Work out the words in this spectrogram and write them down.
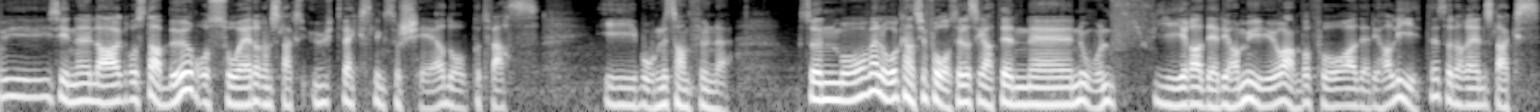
i sine lager og stabbur. Og så er det en slags utveksling som skjer da på tvers i bondesamfunnet. Så en må vel òg kanskje forestille seg at en, eh, noen gir av det de har mye, og andre får av det de har lite. Så det er en slags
